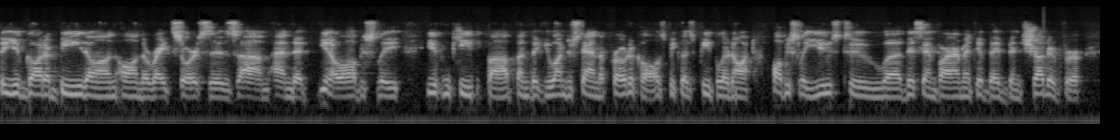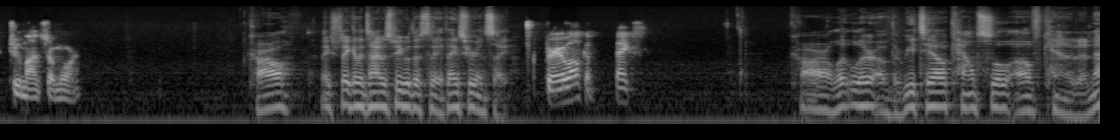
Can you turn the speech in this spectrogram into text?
that you've got a bead on on the right sources, um, and that you know obviously you can keep up and that you understand the protocols because people are not obviously used to uh, this environment if they've been shuttered for two months or more. Karl, thanks for taking the time to speak with us today. Thanks for your insight. Very welcome. Thanks. Karl Littler of the Retail Council of Canada. Now,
